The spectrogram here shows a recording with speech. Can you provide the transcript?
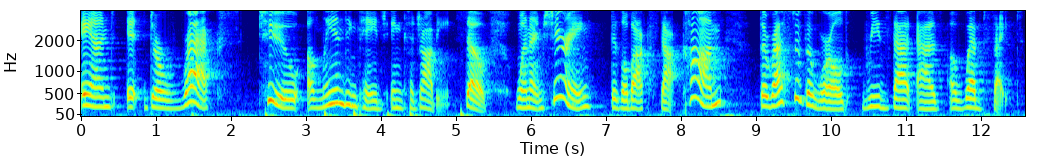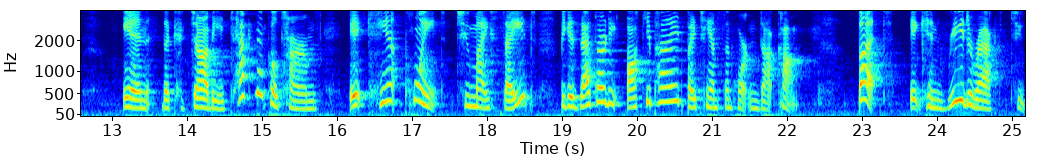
And it directs to a landing page in Kajabi. So when I'm sharing bizzlebox.com, the rest of the world reads that as a website. In the Kajabi technical terms, it can't point to my site because that's already occupied by tamsenhorton.com. But it can redirect to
